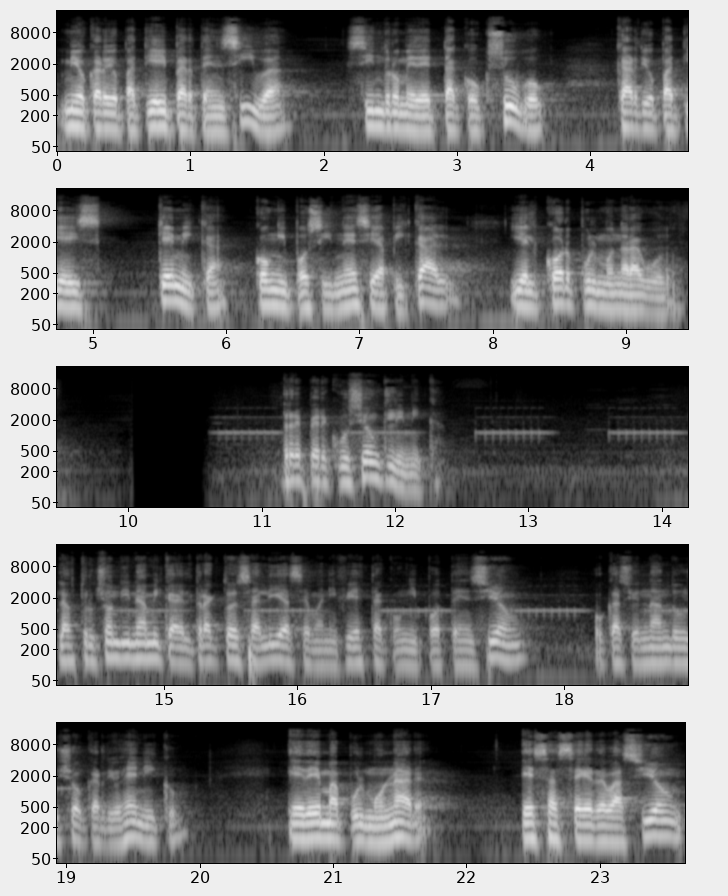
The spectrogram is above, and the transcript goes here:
miocardiopatía hipertensiva, síndrome de Takotsubo, cardiopatía isquémica con hipocinesia apical y el cor pulmonar agudo. Repercusión clínica. La obstrucción dinámica del tracto de salida se manifiesta con hipotensión, ocasionando un shock cardiogénico, edema pulmonar, exacerbación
